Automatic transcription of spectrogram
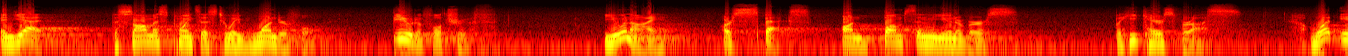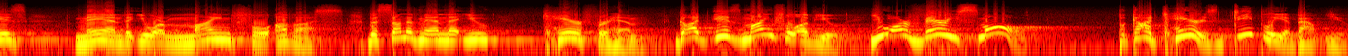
And yet, the psalmist points us to a wonderful, beautiful truth. You and I are specks on bumps in the universe, but He cares for us. What is man that you are mindful of us? the Son of Man, that you care for him. God is mindful of you. You are very small, but God cares deeply about you.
